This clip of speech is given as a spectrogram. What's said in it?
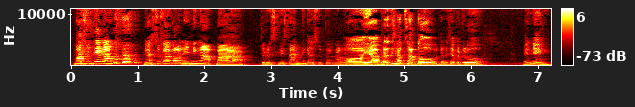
Maksudnya kamu nggak suka kalau ini ngapa? Terus Kristanti nggak suka kalau Oh ya, berarti satu-satu. Dari siapa dulu? Nining.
